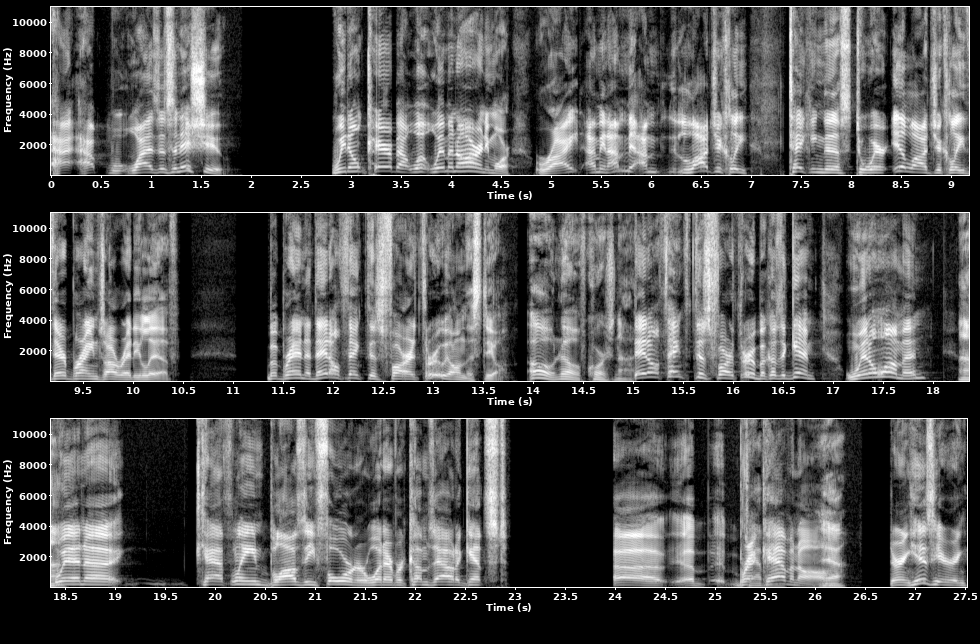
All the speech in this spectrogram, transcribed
How, how, why is this an issue? We don't care about what women are anymore, right? I mean, I'm, I'm logically taking this to where illogically their brains already live. But Brandon, they don't think this far through on this deal. Oh no, of course not. They don't think this far through because again, when a woman, uh-huh. when uh, Kathleen Blasey Ford or whatever comes out against uh, uh, Brett Kavanaugh, Kavanaugh yeah. during his hearing,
